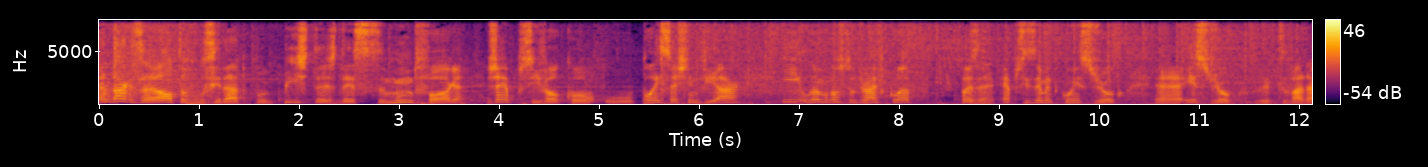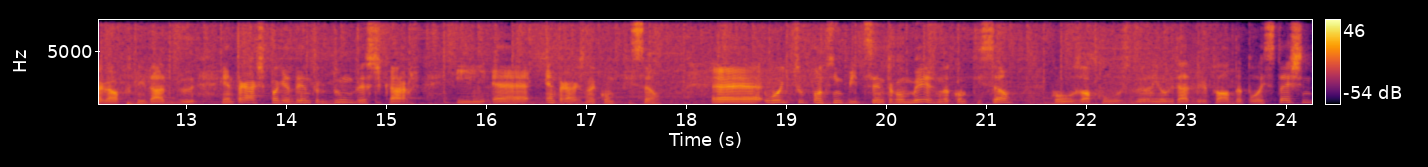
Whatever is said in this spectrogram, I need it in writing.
Andares a alta velocidade por pistas desse mundo fora já é possível com o PlayStation VR e lembram-se do Drive Club? Pois é, é precisamente com esse jogo, uh, esse jogo te vai dar a oportunidade de entrares para dentro de um desses carros e uh, entrares na competição. Uh, o 8.5 bits entrou mesmo na competição com os óculos de realidade virtual da PlayStation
